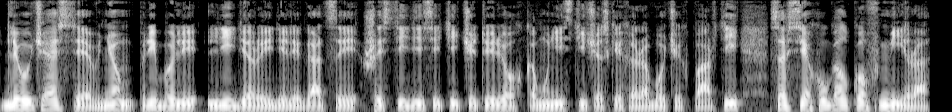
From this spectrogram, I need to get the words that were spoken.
для участия в нем прибыли лидеры и делегации 64 коммунистических и рабочих партий со всех уголков мира,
